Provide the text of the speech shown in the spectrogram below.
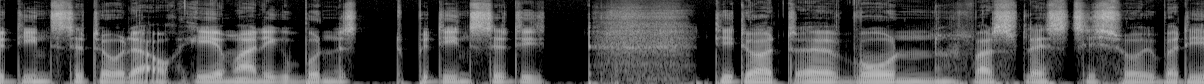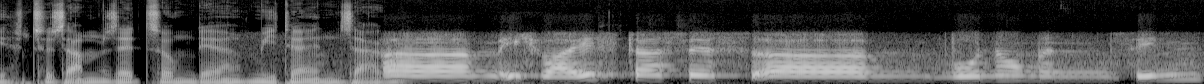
Bundesbedienstete oder auch ehemalige Bundesbedienstete, die, die dort äh, wohnen. Was lässt sich so über die Zusammensetzung der MieterInnen sagen? Ähm, ich weiß, dass es ähm, Wohnungen sind,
